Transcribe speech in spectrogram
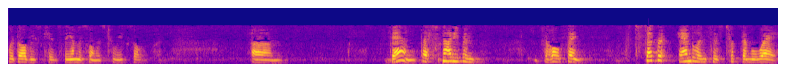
with all these kids. The youngest one was two weeks old. Um, then, that's not even the whole thing. Separate ambulances took them away.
